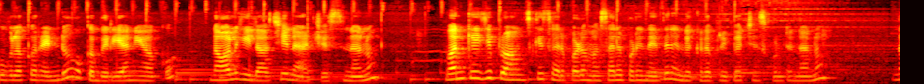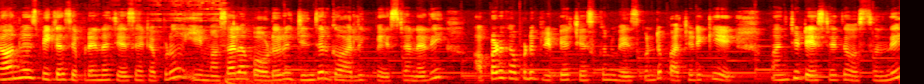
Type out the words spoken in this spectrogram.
పువ్వులకు రెండు ఒక బిర్యానీ ఆకు నాలుగు ఇలాచీని యాడ్ చేస్తున్నాను. వన్ కేజీ ప్రాన్స్కి సరిపడా మసాలా పొడిని అయితే నేను ఇక్కడ ప్రిపేర్ చేసుకుంటున్నాను. నాన్ వెజ్ పీకల్స్ ఎప్పుడైనా చేసేటప్పుడు ఈ masala powder ginger garlic paste అనేది అప్పటికప్పుడు ప్రిపేర్ చేసుకుని వేసుకుంటే పచ్చడికి మంచి టేస్ట్ అయితే వస్తుంది.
